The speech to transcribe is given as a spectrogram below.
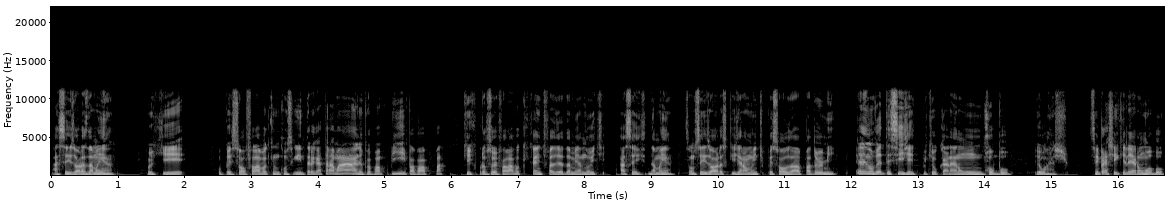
às 6 horas da manhã. Porque o pessoal falava que não conseguia entregar trabalho, papapi, papapá. O que, que o professor falava? O que, que a gente fazia da meia-noite às 6 da manhã. São 6 horas que geralmente o pessoal usava para dormir. Ele não vê desse jeito, porque o cara era um robô, eu acho. Sempre achei que ele era um robô.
